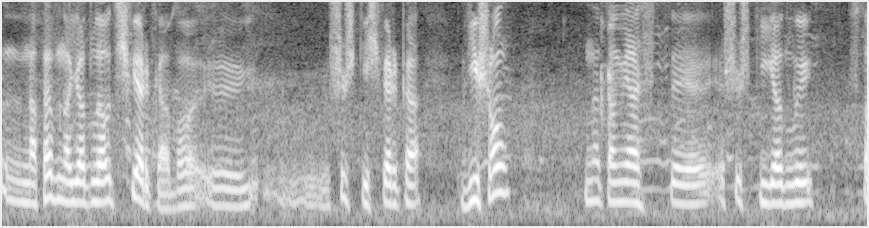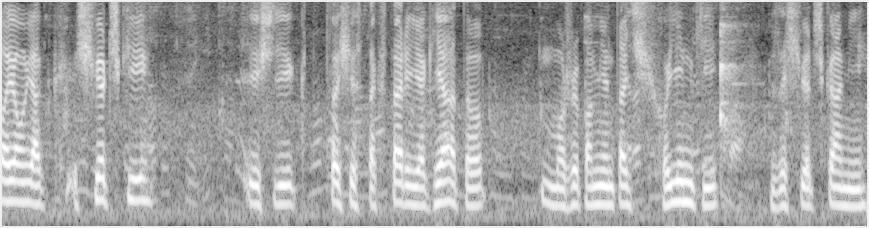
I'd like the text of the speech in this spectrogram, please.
na pewno jodle od świerka, bo y, szyszki świerka wiszą, natomiast y, szyszki jodły stoją jak świeczki. Jeśli ktoś jest tak stary jak ja, to może pamiętać choinki ze świeczkami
